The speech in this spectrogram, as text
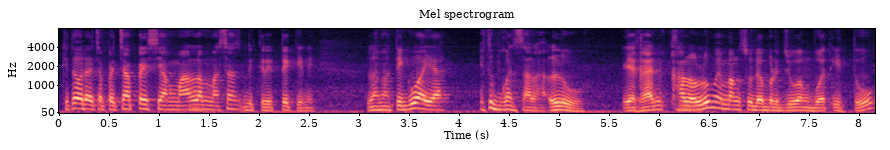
Kita udah capek-capek siang malam masa dikritik ini? Lah mati gua ya itu bukan salah lu ya kan? Kalau lu memang sudah berjuang buat itu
